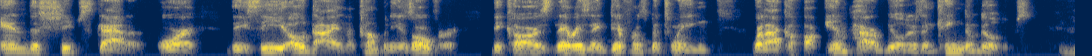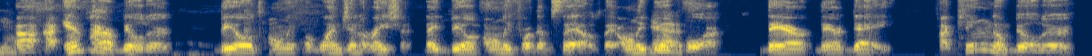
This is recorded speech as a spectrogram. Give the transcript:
and the sheep scatter, or the CEO die and the company is over because there is a difference between what I call empire builders and kingdom builders. Yes. Uh, an empire builder builds only for one generation. They build only for themselves. They only build yes. for their their day a kingdom builder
